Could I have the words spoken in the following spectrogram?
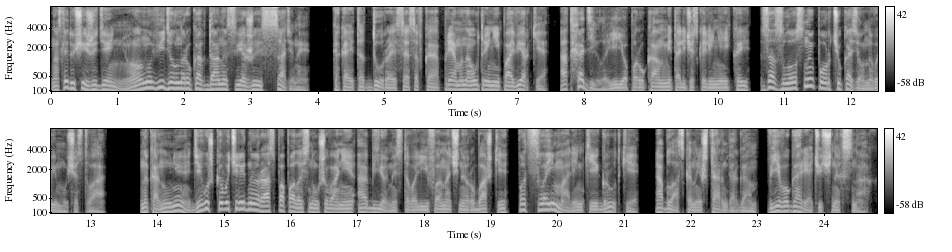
На следующий же день он увидел на руках Даны свежие ссадины. Какая-то дура эсэсовка прямо на утренней поверке отходила ее по рукам металлической линейкой за злостную порчу казенного имущества. Накануне девушка в очередной раз попалась на ушивание объемистого лифа ночной рубашки под свои маленькие грудки обласканный Штернбергом в его горячечных снах.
